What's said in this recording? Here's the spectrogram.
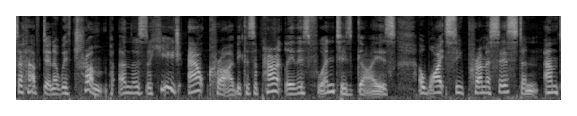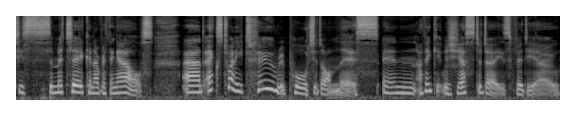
to have dinner with Trump. And there's a huge outcry because apparently this Fuentes guy is a white supremacist and anti Semitic and everything else. And X22 reported on this in, I think it was yesterday's video.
